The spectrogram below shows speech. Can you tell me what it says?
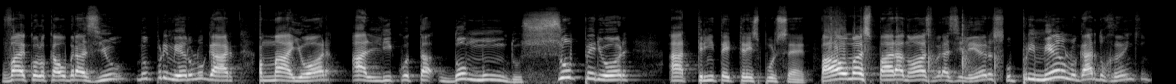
vai colocar o Brasil no primeiro lugar, a maior alíquota do mundo, superior 33%. Palmas para nós brasileiros, o primeiro lugar do ranking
